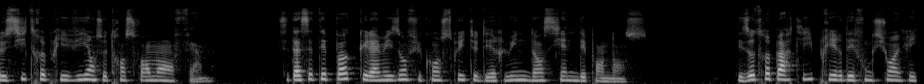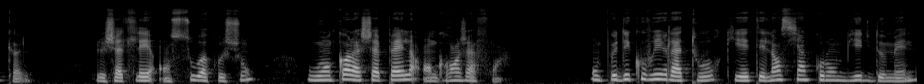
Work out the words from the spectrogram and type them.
le site reprit vie en se transformant en ferme. C'est à cette époque que la maison fut construite des ruines d'anciennes dépendances. Les autres parties prirent des fonctions agricoles, le châtelet en sous à cochon, ou encore la chapelle en grange à foin. On peut découvrir la tour qui était l'ancien colombier du domaine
